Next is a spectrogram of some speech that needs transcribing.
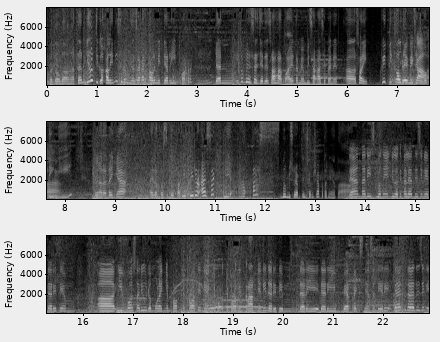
betul banget. Dan Bill juga kali ini sudah menyelesaikan Calamity Reaper Hmm. dan itu bisa jadi salah satu item yang bisa kasih penet eh, sorry, critical damage yang Critical, cukup ah. tinggi dengan adanya item tersebut. Tapi Peter Isaac di atas belum bisa dapetin siapa-siapa ternyata. Dan tadi sepertinya juga kita lihat di sini dari tim uh, EVOS tadi udah mulai nyemprot-nyemprotin ya, nyemprot-nyemprotin kerannya nih dari tim dari dari Beatrix-nya sendiri. Dan kita lihat di sini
